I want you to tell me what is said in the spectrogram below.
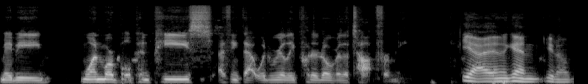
maybe one more bullpen piece. I think that would really put it over the top for me. Yeah, and again, you know,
